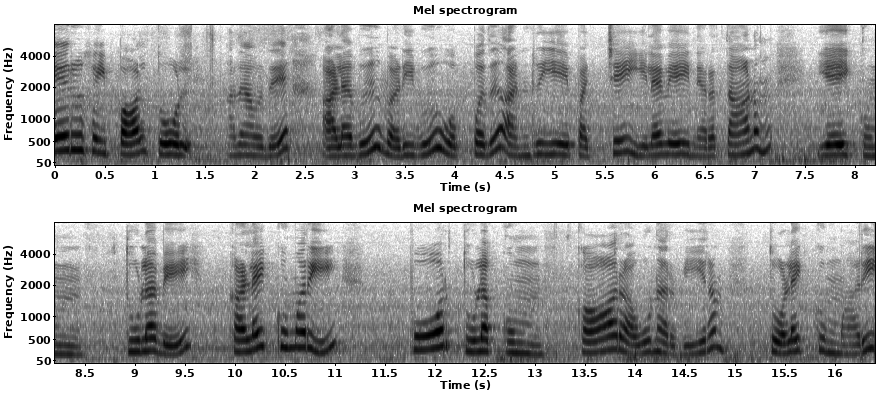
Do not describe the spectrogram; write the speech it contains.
ஏறுகைப்பால் தோல். அதாவது அளவு வடிவு ஒப்பது அன்றியே பச்சை இளவே நிறத்தானும் ஏய்க்கும் துளவே கலைக்குமரி போர் துளக்கும் கார் அவுணர் வீரம் தொலைக்கும் மாறி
